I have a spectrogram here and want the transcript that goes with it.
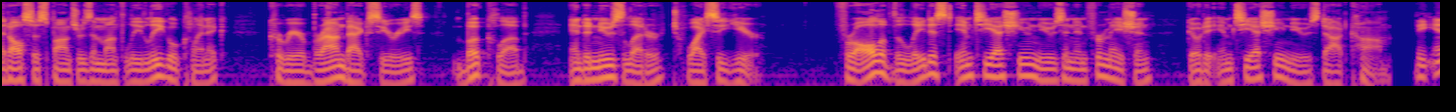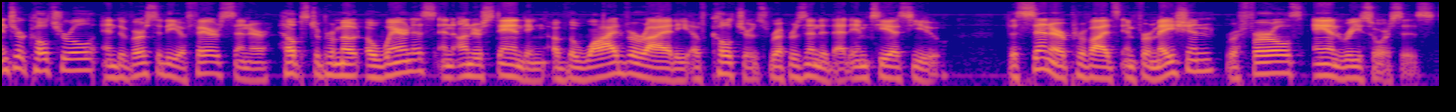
It also sponsors a monthly legal clinic, career brown bag series, book club, and a newsletter twice a year. For all of the latest MTSU news and information, go to mtsunews.com. The Intercultural and Diversity Affairs Center helps to promote awareness and understanding of the wide variety of cultures represented at MTSU. The center provides information, referrals, and resources.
